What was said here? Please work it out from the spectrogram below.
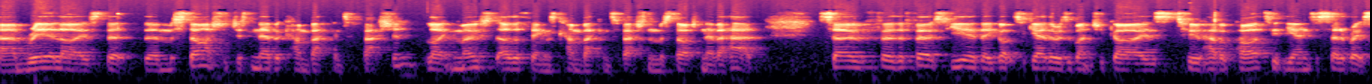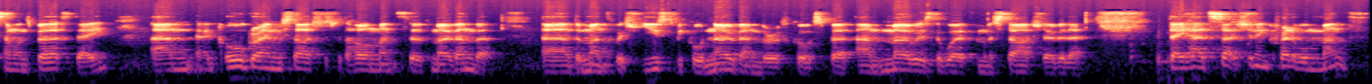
um, realized that the moustache had just never come back into fashion. Like most other things come back into fashion, the moustache never had. So for the first year, they got together as a bunch of guys to have a party at the end to celebrate someone's birthday, um, and all growing moustaches for the whole month of November. Uh, the month which used to be called November, of course, but um, Mo is the word for moustache over there. They had such an incredible month,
